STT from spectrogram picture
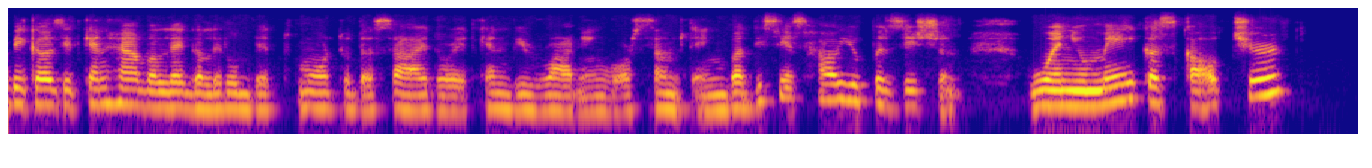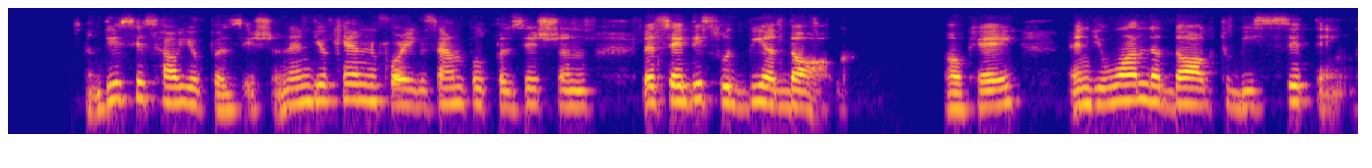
because it can have a leg a little bit more to the side or it can be running or something. But this is how you position. When you make a sculpture, this is how you position. And you can, for example, position, let's say this would be a dog, okay? And you want the dog to be sitting.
